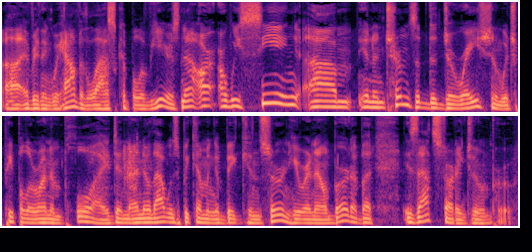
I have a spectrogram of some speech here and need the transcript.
uh, everything we have in the last couple of years. Now, are, are we seeing, um, know, in terms of the duration which people are unemployed, and I know that was becoming a big concern here in Alberta, but is that starting to improve?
